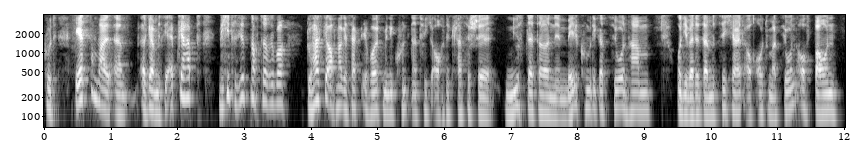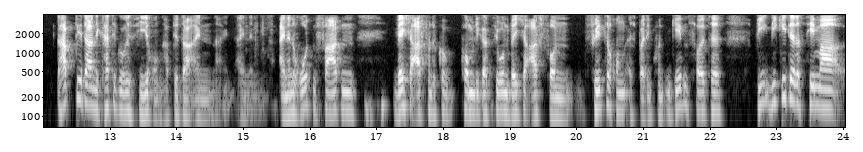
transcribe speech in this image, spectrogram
Gut, jetzt nochmal, ähm, wir haben jetzt die App gehabt. Mich interessiert es noch darüber, du hast ja auch mal gesagt, ihr wollt mit den Kunden natürlich auch eine klassische Newsletter, eine Mail-Kommunikation haben und ihr werdet da mit Sicherheit auch Automation aufbauen. Habt ihr da eine Kategorisierung? Habt ihr da einen, einen, einen, einen roten Faden, welche Art von Ko- Kommunikation, welche Art von Filterung es bei den Kunden geben sollte? Wie, wie geht ihr das Thema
